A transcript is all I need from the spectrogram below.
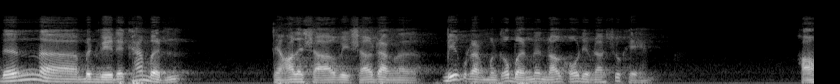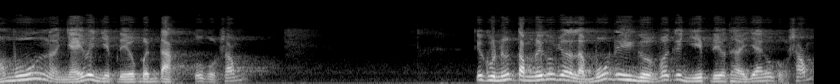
đến à, bệnh viện để khám bệnh, thì họ lại sợ vì sợ rằng biết rằng mình có bệnh nên nỗi khổ niềm đau xuất hiện. Họ muốn nhảy với nhịp điệu bệnh tật của cuộc sống cái khuynh hướng tâm lý của chúng ta là muốn đi ngược với cái nhịp điệu thời gian của cuộc sống.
